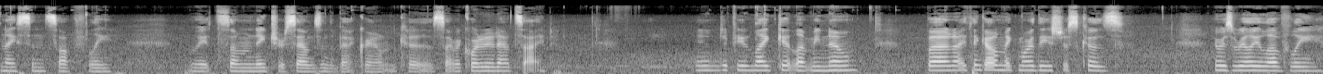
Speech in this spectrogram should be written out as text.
nice and softly with some nature sounds in the background because I recorded it outside. And if you like it, let me know. But I think I'll make more of these just because it was really lovely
